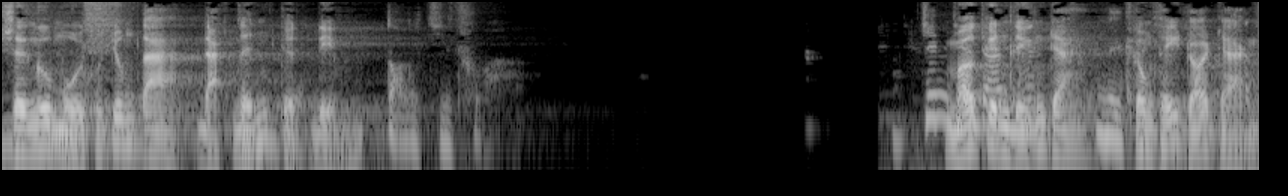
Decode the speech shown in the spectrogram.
Sự ngu muội của chúng ta đạt đến cực điểm. Mở kinh điển ra, không thấy rõ ràng,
